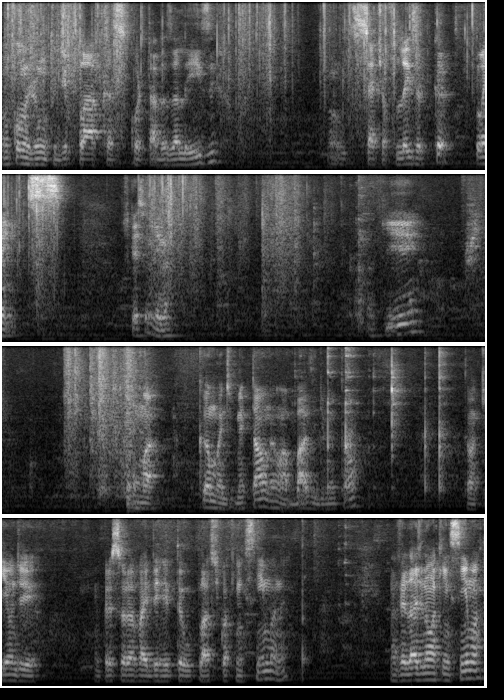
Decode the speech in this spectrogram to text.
um conjunto de placas cortadas a laser. Um set of laser cut planes. Acho que é esse ali, né? Aqui, uma cama de metal, né? uma base de metal. Então aqui é onde a impressora vai derreter o plástico aqui em cima, né? Na verdade não aqui em cima,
